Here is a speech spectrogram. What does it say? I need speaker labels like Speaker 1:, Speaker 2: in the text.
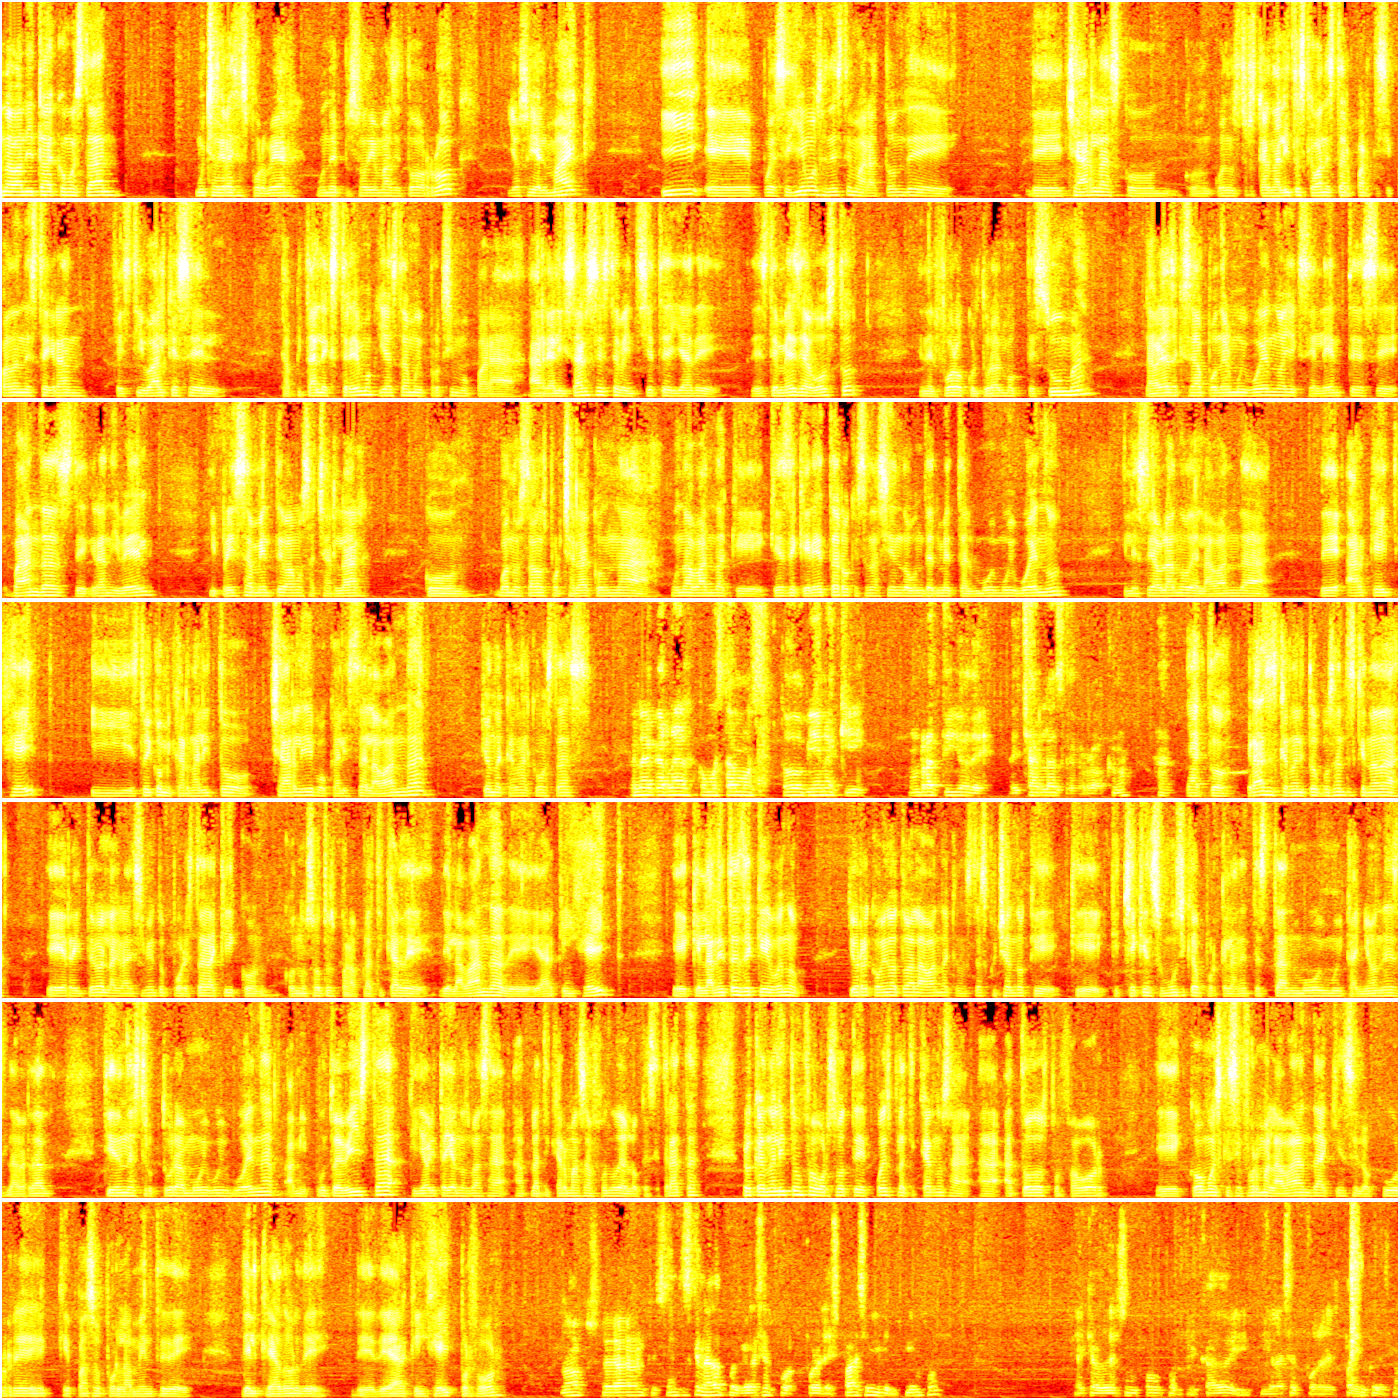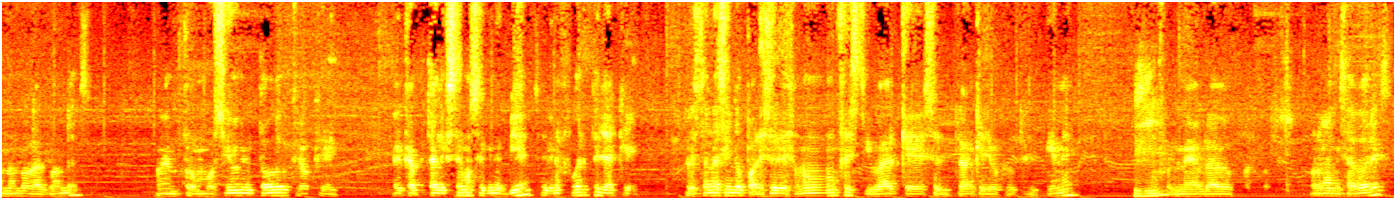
Speaker 1: onda bandita? ¿Cómo están? Muchas gracias por ver un episodio más de Todo Rock. Yo soy el Mike y eh, pues seguimos en este maratón de, de charlas con, con, nuestros carnalitos que van a estar participando en este gran festival que es el Capital Extremo, que ya está muy próximo para a realizarse este 27 ya de, de este mes de agosto en el Foro Cultural Moctezuma. La verdad es que se va a poner muy bueno, hay excelentes eh, bandas de gran nivel y precisamente vamos a charlar con, bueno, estamos por charlar con una, una banda que, que, es de Querétaro, que están haciendo un death metal muy, muy bueno. Y le estoy hablando de la banda de Arcade Hate. Y estoy con mi carnalito Charlie, vocalista de la banda. ¿Qué onda, carnal? ¿Cómo estás?
Speaker 2: ¿Qué onda, carnal? ¿Cómo estamos? ¿Todo bien aquí? Un ratillo de, de charlas de rock, ¿no?
Speaker 1: Exacto. Gracias, carnalito. Pues antes que nada, eh, reitero el agradecimiento por estar aquí con, con nosotros para platicar de, de, la banda de Arcane Hate. Eh, que la neta es de que, bueno, yo recomiendo a toda la banda que nos está escuchando que, que, que, chequen su música porque la neta están muy, muy cañones. La verdad, tiene una estructura muy, muy buena a mi punto de vista, que ya ahorita ya nos vas a, platicar más a fondo de lo que se trata. Pero, carnalito, un favorzote, ¿puedes platicarnos a, a, a todos, por favor? Eh, cómo es que se forma la banda, quién se le ocurre, qué pasó por la mente de, del creador de, de, de Arcane Hate, por favor.
Speaker 2: No, pues claro que sí. Antes que nada, pues gracias por, por el espacio y el tiempo. Ya que a veces es un poco complicado y, y gracias por el espacio que le están dando las bandas. En promoción y todo, creo que el Capital Extremo se viene bien, se viene fuerte, ya que lo están haciendo parecer eso, ¿no? Un festival que es el plan que yo creo que se tiene. Uh -huh. He hablado con los organizadores.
